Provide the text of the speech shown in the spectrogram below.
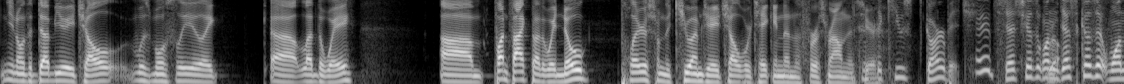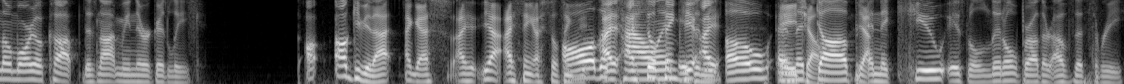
you know the WHL was mostly like uh, led the way. Um, fun fact, by the way, no players from the QMJHL were taken in the first round this Because year. the Q's garbage. It's Just because it won, Well- just because it won the Memorial Cup does not mean they're a good league. I'll, I'll give you that. I guess. I yeah. I think I still think All the I, talent I still think is the, in the O and the dub, Yeah. and the Q is the little brother of the three.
